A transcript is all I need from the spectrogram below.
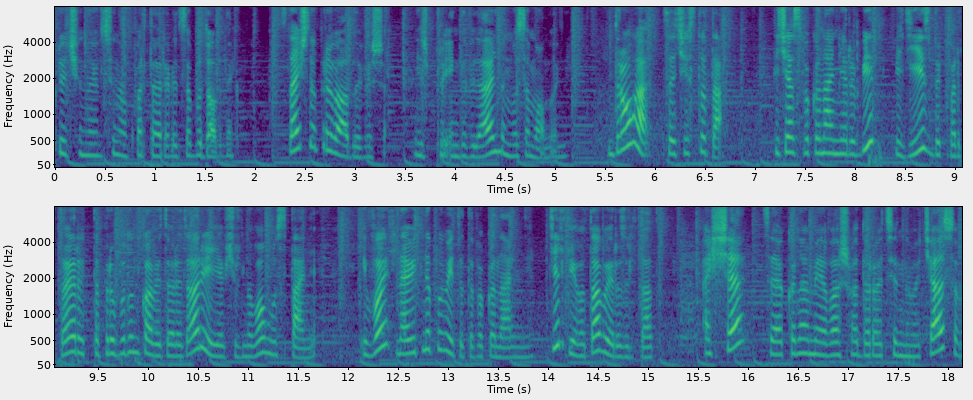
включеної в ціну квартири від забудовника, значно привабливіша, ніж при індивідуальному замовленні. Друга це чистота. Під час виконання робіт під'їзди, квартири та прибудинкові території є в чорновому стані. І ви навіть не помітите виконання, тільки готовий результат. А ще це економія вашого дорогоцінного часу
